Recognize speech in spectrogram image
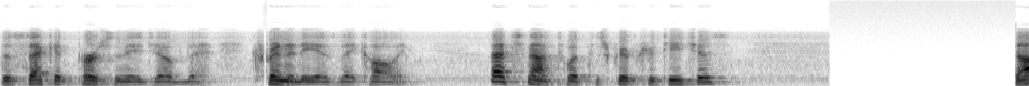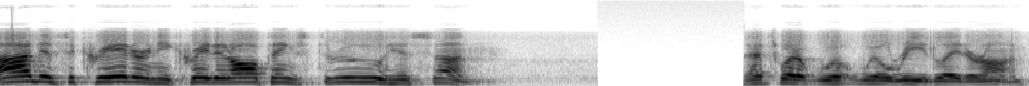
the second personage of the Trinity, as they call him. That's not what the Scripture teaches. God is the creator and He created all things through His Son. That's what we'll, we'll read later on.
